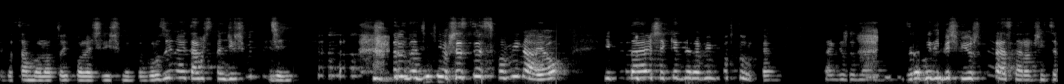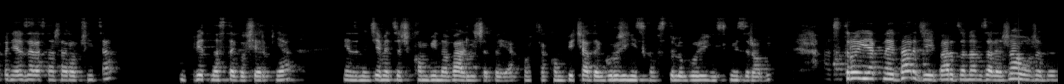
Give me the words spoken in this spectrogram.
do samolotu i poleciliśmy do Gruzji, no i tam spędziliśmy tydzień, który do dzisiaj wszyscy wspominają i pytają się, kiedy robimy powtórkę. Także no, zrobilibyśmy już teraz na rocznicę, ponieważ zaraz nasza rocznica, 19 sierpnia, więc będziemy coś kombinowali, żeby jakąś taką biesiadę gruzińską w stylu gruzińskim zrobić. A stroje jak najbardziej, bardzo nam zależało, żeby,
